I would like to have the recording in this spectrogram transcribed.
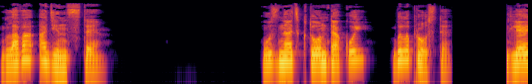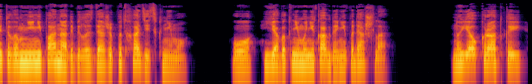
Глава одиннадцатая Узнать, кто он такой, было просто. Для этого мне не понадобилось даже подходить к нему. О, я бы к нему никогда не подошла. Но я украдкой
